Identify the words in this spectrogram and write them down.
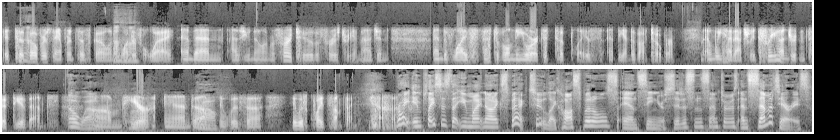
It took yeah. over San Francisco in a uh-huh. wonderful way. And then, as you know and referred to, the first Reimagine End of Life Festival New York took place at the end of October. And we had actually 350 events. Oh wow! Um, here, wow. and um, wow. it was uh, it was quite something. right, in places that you might not expect too, like hospitals and senior citizen centers and cemeteries.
